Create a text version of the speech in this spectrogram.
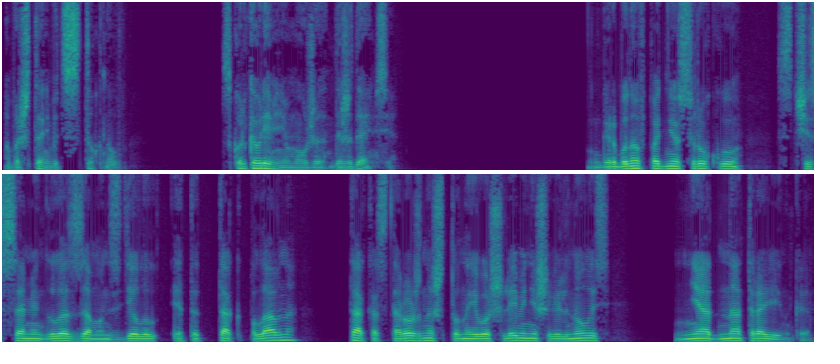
обо что-нибудь стукнул. Сколько времени мы уже дожидаемся?» Горбунов поднес руку с часами к глазам. Он сделал это так плавно, так осторожно, что на его шлеме не шевельнулось ни одна травинка.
